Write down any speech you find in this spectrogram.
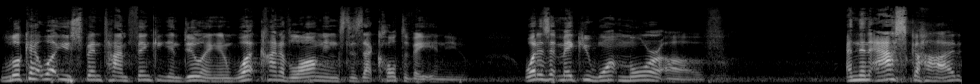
Look at what you spend time thinking and doing, and what kind of longings does that cultivate in you? What does it make you want more of? And then ask God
